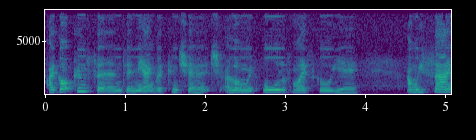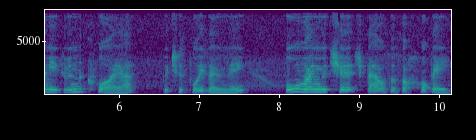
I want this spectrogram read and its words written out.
I got confirmed in the Anglican Church along with all of my school year, and we sang either in the choir, which was boys only, or rang the church bells as a hobby.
